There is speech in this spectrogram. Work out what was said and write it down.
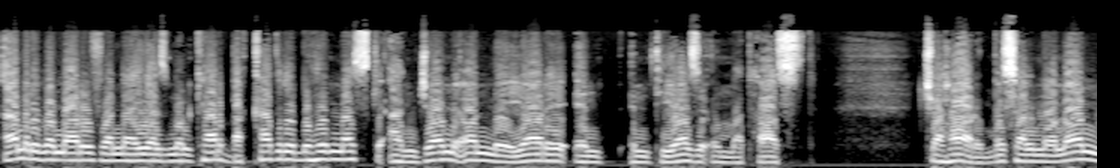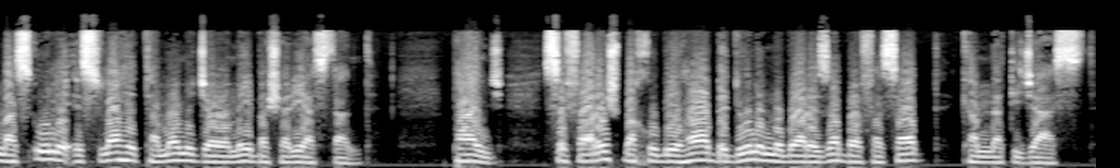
امر به معروف و نهی از منکر به قدر مهم است که انجام آن معیار امتیاز امت هاست. چهار مسلمانان مسئول اصلاح تمام جوامع بشری هستند. پنج سفارش به خوبی ها بدون مبارزه با فساد کم نتیجه است.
